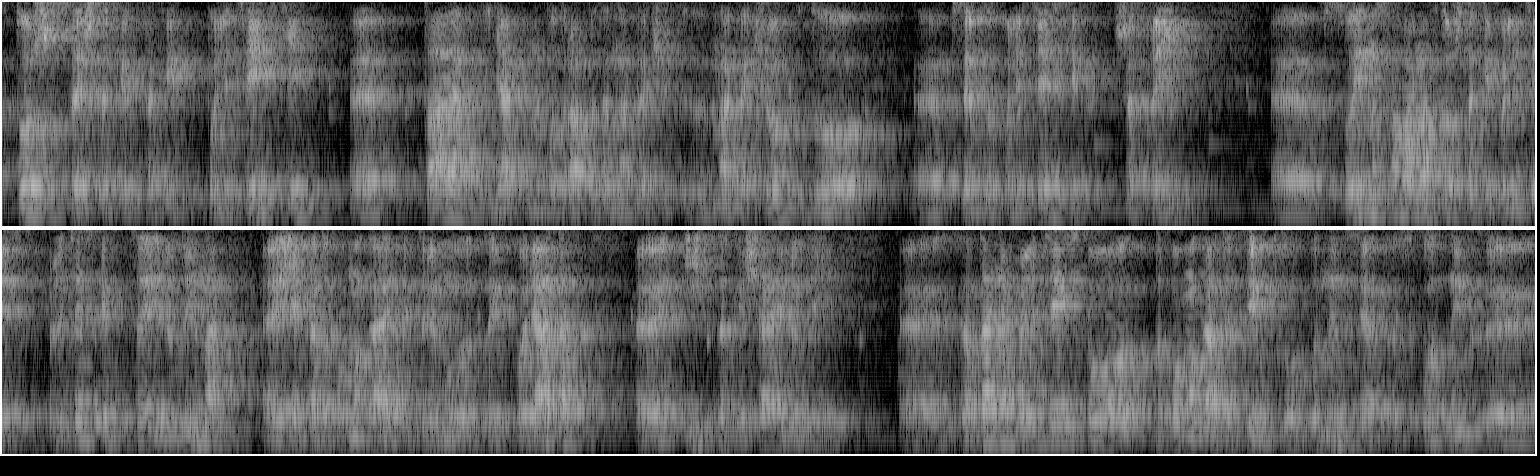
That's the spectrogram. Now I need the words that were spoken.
хто ж все ж таки такий поліцейський е, та як не потрапити на гач- на гачок до е, псевдополіцейських шахраїв. Своїми словами, хто ж такий поліцейський? Поліцейський це людина, яка допомагає підтримувати порядок і захищає людей. Е, Завдання поліцейського допомагати тим, хто опинився в складних е,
